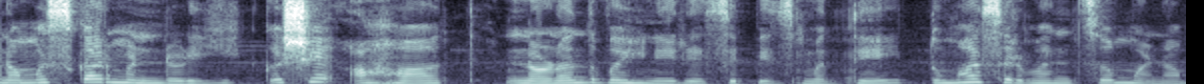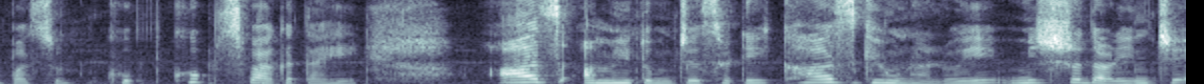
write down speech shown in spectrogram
नमस्कार मंडळी कसे आहात? नणंद वहिनी रेसिपीजमध्ये तुम्हा सर्वांचं मनापासून खूप खूप स्वागत आहे. आज आम्ही तुमच्यासाठी खास घेऊन आलो आहे मिश्र डाळींचे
